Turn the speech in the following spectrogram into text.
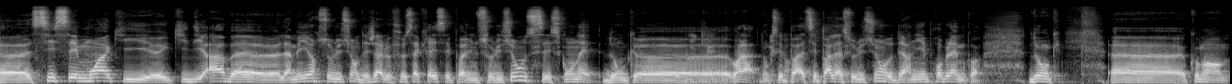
euh, si c'est moi qui, euh, qui dis ah ben euh, la meilleure solution déjà le feu sacré c'est pas une solution c'est ce qu'on est. Donc euh, voilà. Donc c'est pas c'est pas la solution au dernier problème quoi. Donc comment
